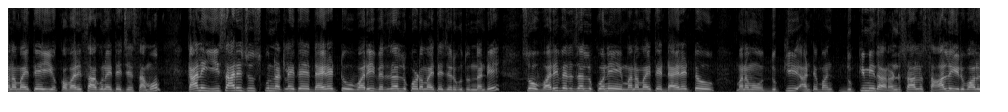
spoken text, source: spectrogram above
మనమైతే ఈ యొక్క వరి సాగునైతే చేస్తాము. కానీ ఈసారి చూసుకున్నట్లయితే డైరెక్ట్ వరి వెదజల్లుకోవడం అయితే జరుగుతుందండి. సో వరి వెదజల్లుకొని మనమైతే డైరెక్ట్ మనము దుక్కి అంటే మం దుక్కి మీద రెండు సార్లు సార్లు ఇరువాలు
